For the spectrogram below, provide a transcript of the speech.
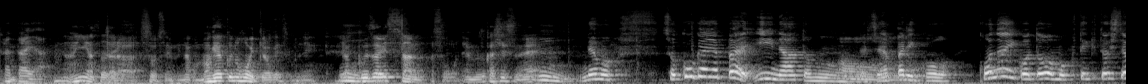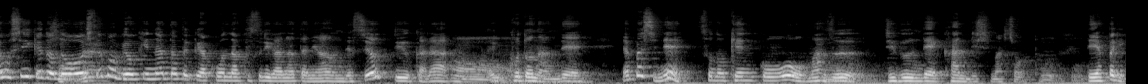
方や。何やったら、そうですね。なんか真逆の方行ってるわけですもんね。うん薬剤師さん、そうね、難しいですね。うん。でも、そこがやっぱりいいなと思うんですやっぱりこう、来ないことを目的としてほしいけど、どうしても病気になった時はこんな薬があなたに合うんですよっていうから、ことなんで、やっぱしね、その健康をまず自分で管理しましょうと。うんで、やっぱり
